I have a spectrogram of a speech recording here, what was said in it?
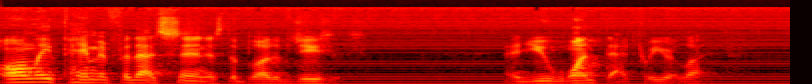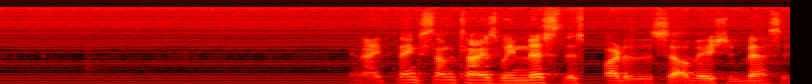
only payment for that sin is the blood of Jesus. And you want that for your life. And I think sometimes we miss this part of the salvation message.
